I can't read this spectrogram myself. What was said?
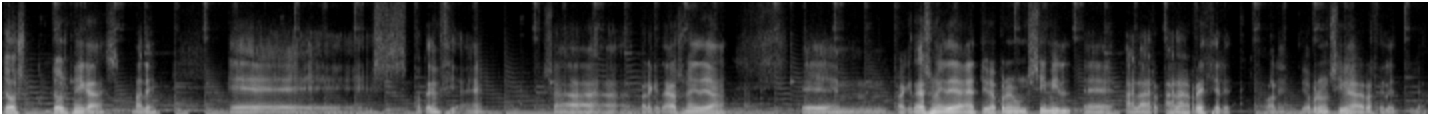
todos. 2 megas, ¿vale? Eh, es potencia, ¿eh? O sea, para que te hagas una idea, em, para que te hagas una idea, ¿eh? te voy a poner un símil eh, a, la, a, la, red eléctrica, ¿vale? Te voy a poner un símil a la red eléctrica.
